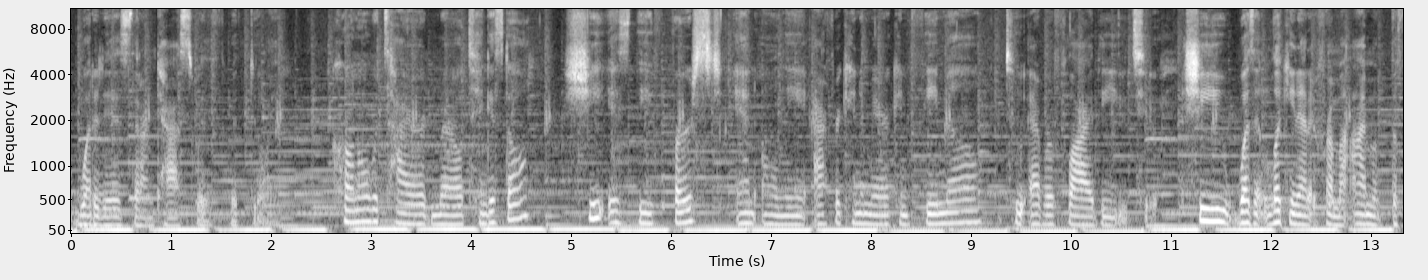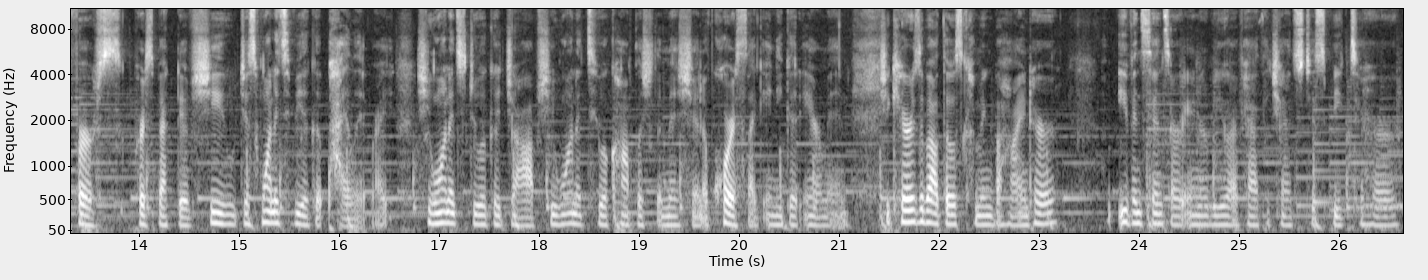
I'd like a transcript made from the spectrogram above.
what it is that I'm tasked with, with doing. Colonel retired Merryl Tengesdal she is the first and only African-American female to ever fly the U-2. She wasn't looking at it from a I'm the first perspective. She just wanted to be a good pilot, right? She wanted to do a good job. She wanted to accomplish the mission, of course, like any good airman. She cares about those coming behind her. Even since our interview, I've had the chance to speak to her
